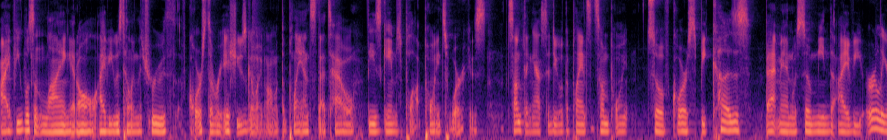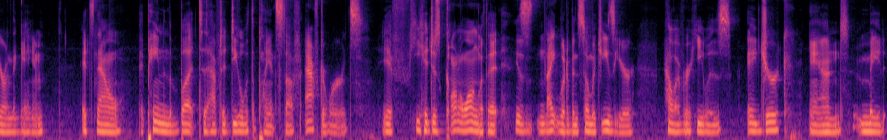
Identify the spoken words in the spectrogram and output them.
Ivy wasn't lying at all. Ivy was telling the truth. Of course, there were issues going on with the plants. That's how these games' plot points work. Is something has to do with the plants at some point. So, of course, because Batman was so mean to Ivy earlier in the game, it's now a pain in the butt to have to deal with the plant stuff afterwards. If he had just gone along with it, his night would have been so much easier. However, he was a jerk and made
